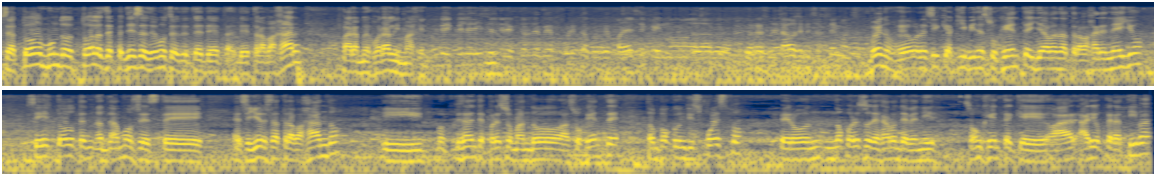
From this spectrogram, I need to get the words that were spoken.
O sea, todo el mundo, todas las dependencias debemos de, trabajar para mejorar la imagen. ¿Qué le dice el director de Vía Pública? Porque parece que no ha dado resultados en esos temas. Bueno, ahora sí que aquí viene su gente, ya van a trabajar en ello. Sí, todos damos, este, el señor está trabajando y precisamente por eso mandó a su gente, está un poco indispuesto, pero no por eso dejaron de venir. Son gente que, área operativa,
